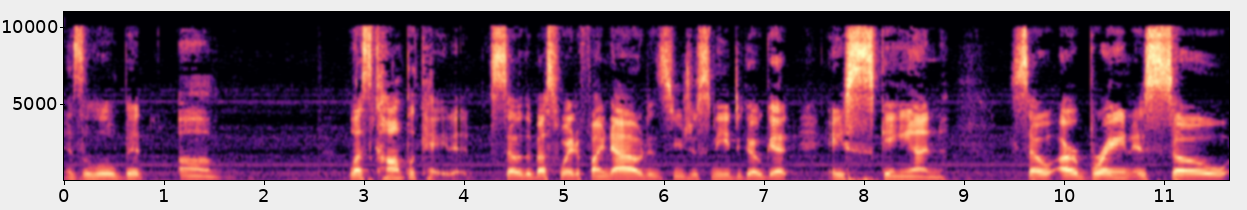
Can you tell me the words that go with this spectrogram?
is a little bit um, less complicated. So, the best way to find out is you just need to go get a scan. So, our brain is so,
